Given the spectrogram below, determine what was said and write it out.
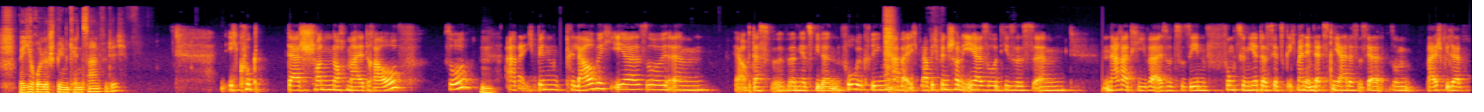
Welche Rolle spielen Kennzahlen für dich? Ich gucke da schon noch mal drauf, so. Hm. Aber ich bin, glaube ich, eher so, ähm, ja, auch das würden jetzt viele einen Vogel kriegen, aber ich glaube, ich bin schon eher so dieses ähm, Narrative, also zu sehen, funktioniert das jetzt. Ich meine, im letzten Jahr, das ist ja so ein Beispiel, da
